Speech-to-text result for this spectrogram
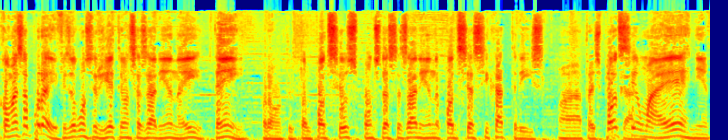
começa por aí. Fez alguma cirurgia, tem uma cesariana aí? Tem? Pronto. Então pode ser os pontos da cesariana, pode ser a cicatriz. Ah, tá explicado. Pode ser uma hérnia.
